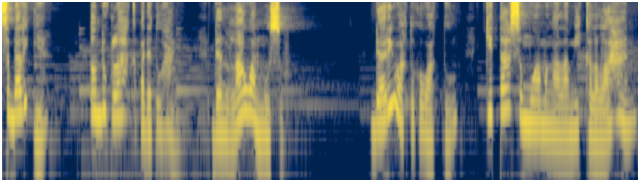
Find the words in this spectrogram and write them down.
Sebaliknya, tunduklah kepada Tuhan dan lawan musuh. Dari waktu ke waktu, kita semua mengalami kelelahan,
